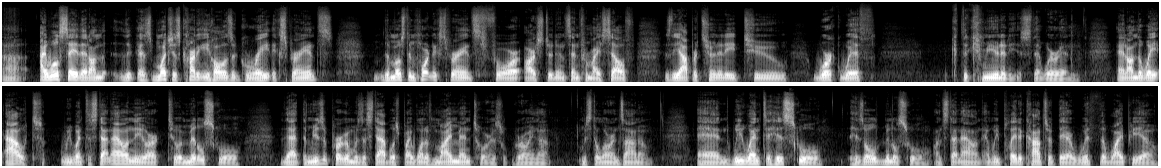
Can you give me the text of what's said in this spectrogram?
Uh, I will say that on the, as much as Carnegie Hall is a great experience, the most important experience for our students and for myself is the opportunity to work with the communities that we're in. And on the way out, we went to Staten Island, New York, to a middle school that the music program was established by one of my mentors growing up, Mr. Lorenzano. And we went to his school, his old middle school on Staten Island, and we played a concert there with the YPO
